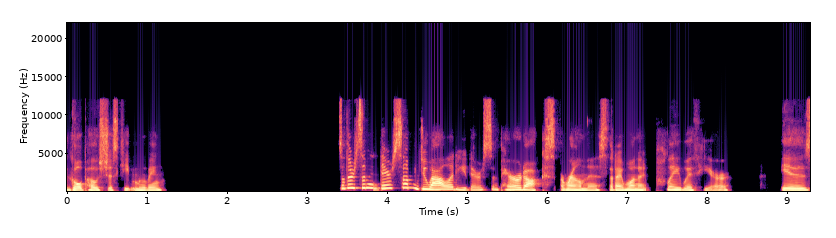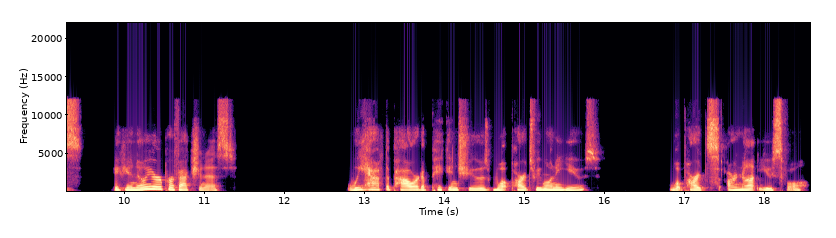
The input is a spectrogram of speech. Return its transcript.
goalposts just keep moving. So there's some there's some duality, there's some paradox around this that I want to play with here. Is if you know you're a perfectionist, we have the power to pick and choose what parts we want to use, what parts are not useful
